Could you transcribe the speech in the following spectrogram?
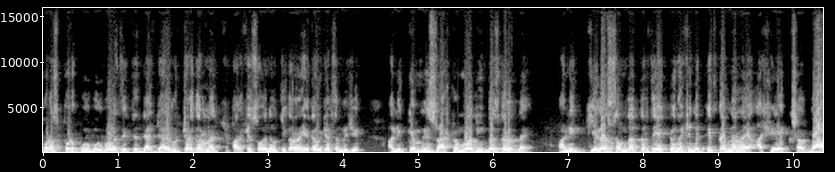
परस्पर कुरबुर बरं ते- जाहीर उच्चार करण्याची फारशी सोय नव्हती कारण एका विचारसरणीची. आणि कम्युनिस्ट राष्ट्र मुळात युद्धच करत नाही. आणि केलं समजा तर ते एकमेकांशी नक्कीच करणार नाही अशी एक श्रद्धा.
